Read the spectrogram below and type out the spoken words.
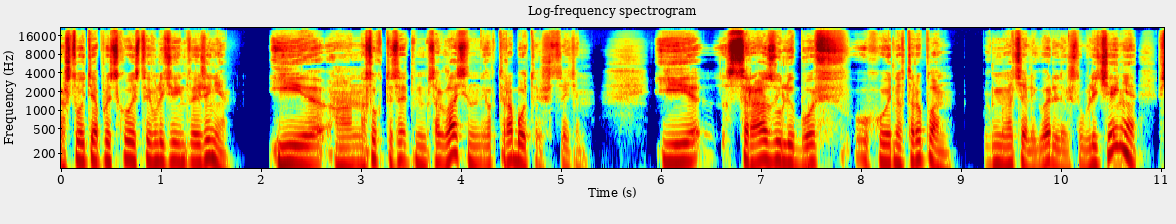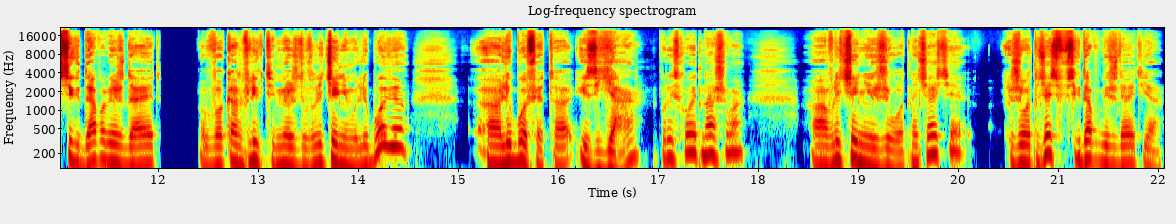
что у тебя происходит с твоим влечением твоей жене. И насколько ты с этим согласен, и как ты работаешь с этим. И сразу любовь уходит на второй план. Мы вначале говорили, что влечение всегда побеждает в конфликте между влечением и любовью. А, любовь – это из «я» происходит нашего, а влечение из животной части. Животная часть всегда побеждает «я».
